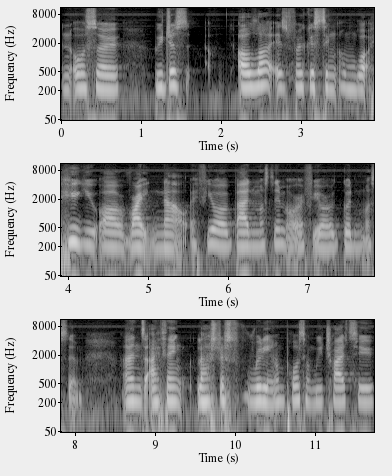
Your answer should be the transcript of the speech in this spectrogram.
And also, we just Allah is focusing on what who you are right now. If you're a bad Muslim or if you're a good Muslim, and I think that's just really important. We try to,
